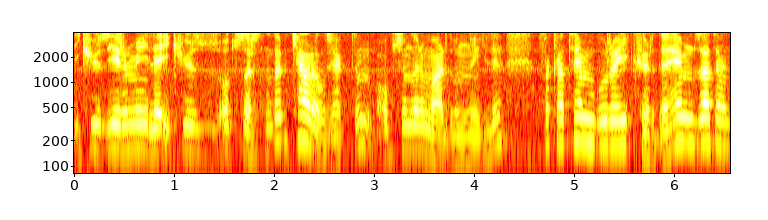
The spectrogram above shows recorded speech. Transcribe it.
220 ile 230 arasında da bir kar alacaktım. Opsiyonlarım vardı bununla ilgili. Fakat hem burayı kırdı hem zaten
